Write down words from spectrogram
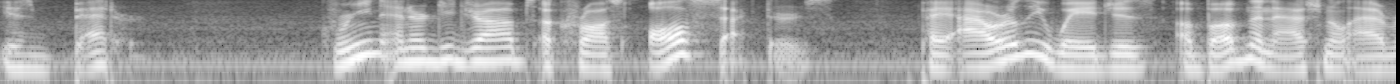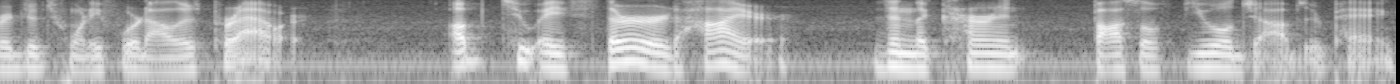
is better. Green energy jobs across all sectors pay hourly wages above the national average of $24 per hour, up to a third higher than the current fossil fuel jobs are paying.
